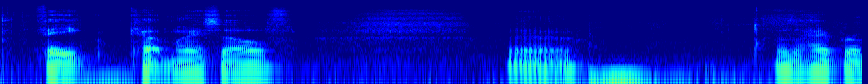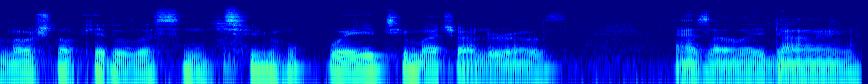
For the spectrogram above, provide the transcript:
fake cut myself. Yeah. I was a hyper emotional kid who listened to way too much Underoath as I lay dying.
